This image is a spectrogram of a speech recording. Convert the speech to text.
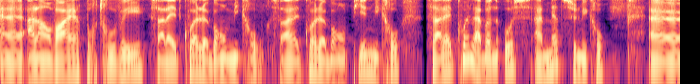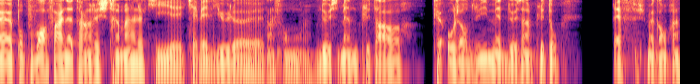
euh, à l'envers pour trouver ça allait être quoi le bon micro, ça allait être quoi le bon pied de micro, ça allait être quoi la bonne housse à mettre sur le micro euh, pour pouvoir faire notre enregistrement qui, avait lieu, dans le fond, deux semaines plus tard qu'aujourd'hui, mais deux ans plus tôt. Bref, je me comprends.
